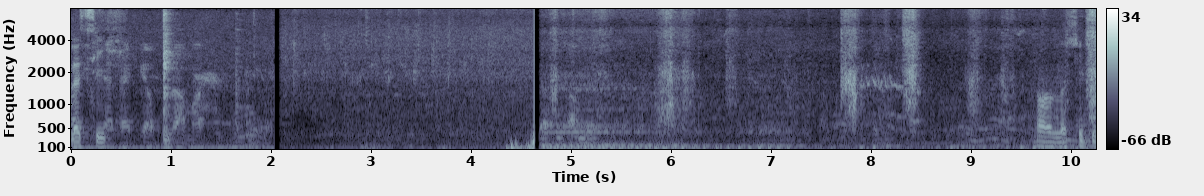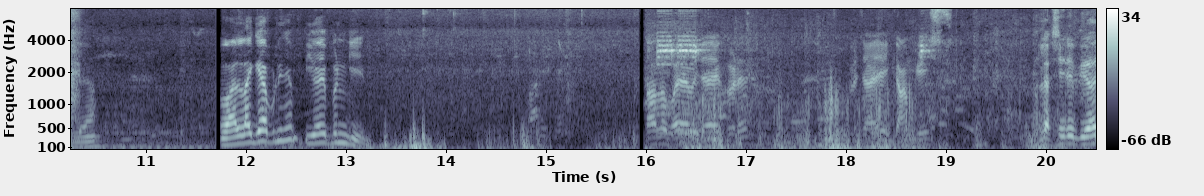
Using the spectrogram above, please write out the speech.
લસ્સી ચાલો લસ્સી પી લે વાર લાગે આપણી જેમ પીવાય પણ ગઈ ચાલો ભાઈ હવે જાય ઘરે. એટલે જાય કામ ગઈશ લસ્સી તો પીવા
